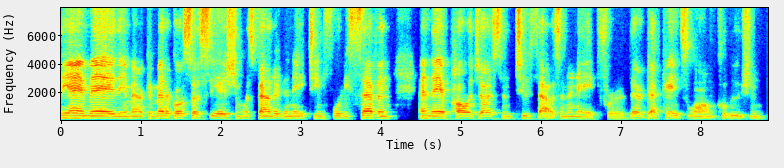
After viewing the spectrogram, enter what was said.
The AMA, the American Medical Association, was founded in 1847, and they apologized in 2008 for their decades-long collusion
